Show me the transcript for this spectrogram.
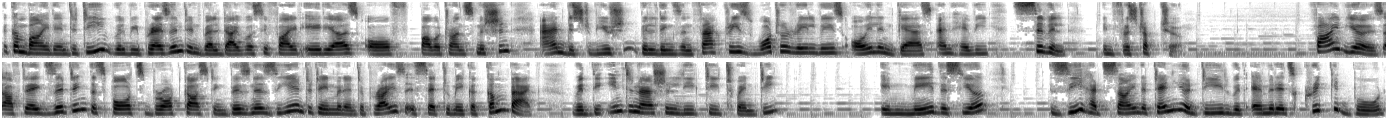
The combined entity will be present in well diversified areas of power transmission and distribution, buildings and factories, water, railways, oil and gas, and heavy civil infrastructure. Five years after exiting the sports broadcasting business, Zee Entertainment Enterprise is set to make a comeback with the International League T20. In May this year, Zee had signed a 10 year deal with Emirates Cricket Board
